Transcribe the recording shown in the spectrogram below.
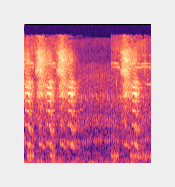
Thank you.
